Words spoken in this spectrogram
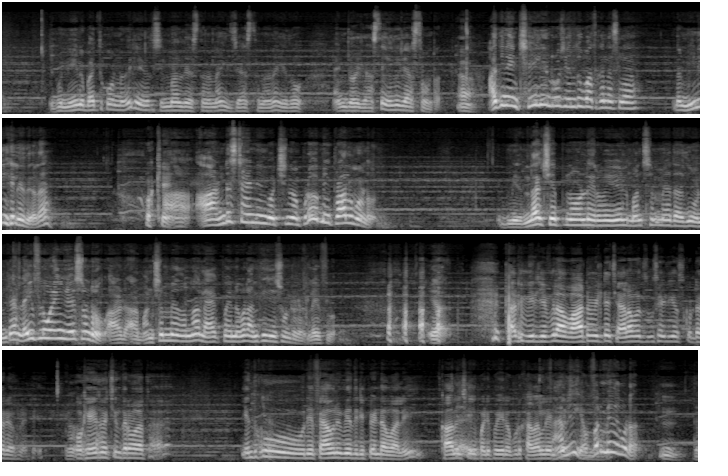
ఇప్పుడు నేను బతికున్నది నేను ఏదో సినిమాలు చేస్తానన్నా ఇది చేస్తానన్నా ఏదో ఎంజాయ్ చేస్తే ఏదో చేస్తూ ఉంటాను. అది నేను చేయలేని రోజు ఎందుకు బతకాలి అసలు? దాని మీనింగ్ లేదు కదా. ఓకే. ఆ- అండర్స్టాండింగ్ వచ్చినప్పుడు మీకు ప్రాబ్లం ఉండదు. మీరు ఇందాక చెప్పిన వాళ్ళు ఇరవై ఏళ్ళు మంచం మీద అది ఉంటే లైఫ్లో ఏం చేస్తుండ్రు? ఆ- మంచం మీద ఉన్నా లేకపోయినా కూడా అంతే చేసి ఉంటాడు లైఫ్లో కానీ మీరు చెప్పిన ఆ మాట వింటే చాలా మంది సూసైడ్ చేసుకుంటారు ఎవరండి ఒక ఏజ్ వచ్చిన తర్వాత ఎందుకు నేను ఫ్యామిలీ మీద డిపెండ్ అవ్వాలి? కాలు చేయి పడిపోయినప్పుడు పరిస్థితి. ఎవరి మీద కూడా.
